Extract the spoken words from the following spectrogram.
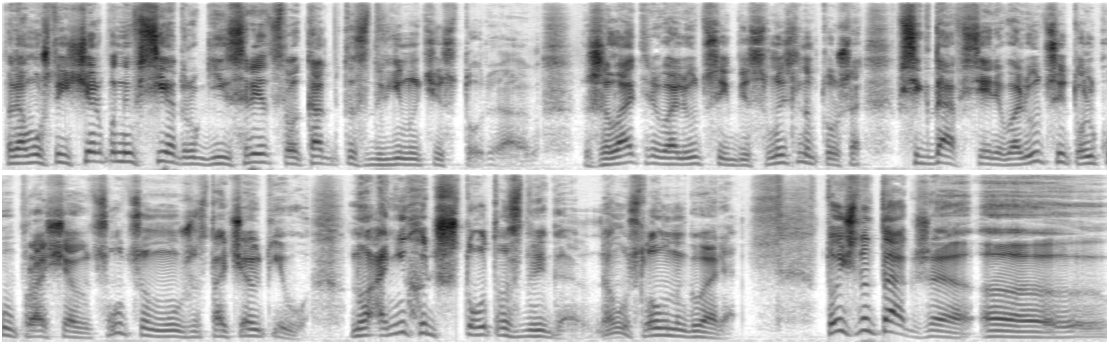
потому что исчерпаны все другие средства как-то сдвинуть историю. А желать революции бессмысленно, потому что всегда все революции только упрощают социум и ужесточают его. Но они хоть что-то сдвигают, да, условно говоря. Точно так же э,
